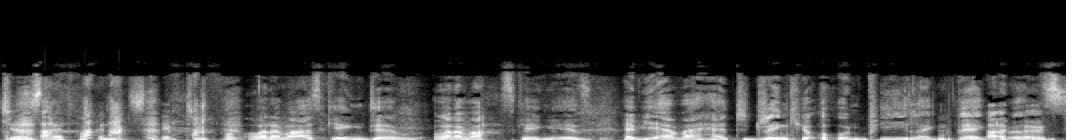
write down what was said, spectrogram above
just that one step too far. what I'm asking, Tim, what I'm asking is, have you ever had to drink your own pee like Bear No. Grylls?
